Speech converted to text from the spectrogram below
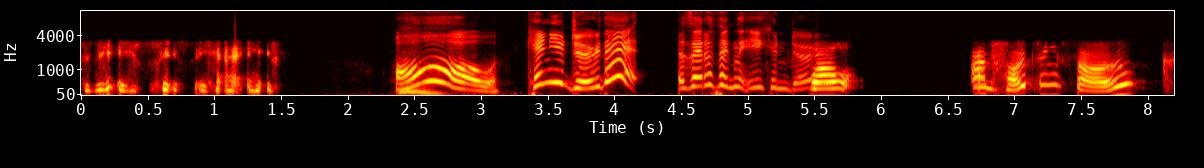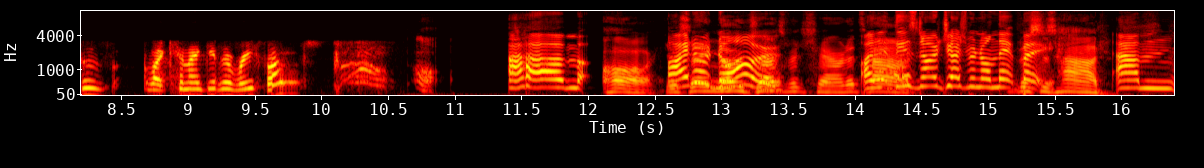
to the SPCA. Oh, can you do that? Is that a thing that you can do? Well, I'm hoping so, because, like, can I get a refund? Um, Oh, I don't no know. judgment, Sharon. It's I, hard. there's no judgment on that. This but, is hard. Um,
